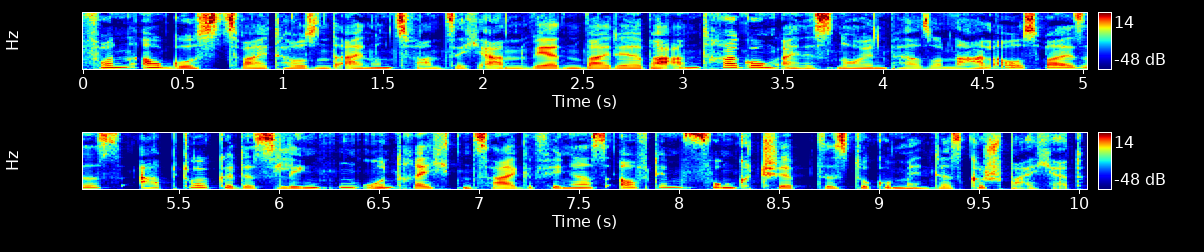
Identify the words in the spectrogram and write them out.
Von August 2021 an werden bei der Beantragung eines neuen Personalausweises Abdrücke des linken und rechten Zeigefingers auf dem Funkchip des Dokumentes gespeichert.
